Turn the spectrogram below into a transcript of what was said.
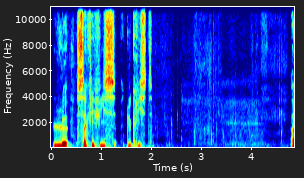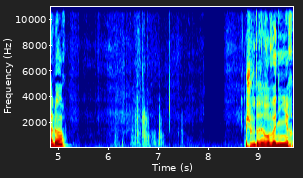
le sacrifice du Christ. Alors, je voudrais revenir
